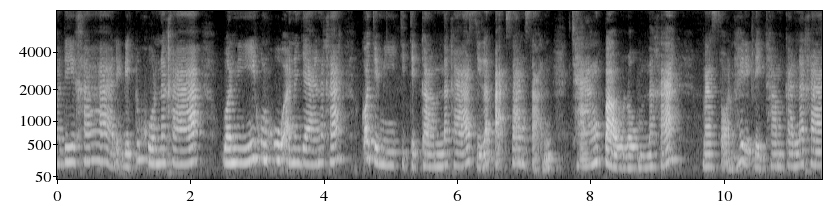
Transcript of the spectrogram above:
วัสดีค่ะ เด็กๆทุกคนนะคะ วันนี้คุณครูอนัญญานะคะ ก็จะมีกิจกรรมนะคะ ศิลปะสร้างสรรค์ช้างเป่าลมนะคะ มาสอนให้เด็กๆทำกันนะคะ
